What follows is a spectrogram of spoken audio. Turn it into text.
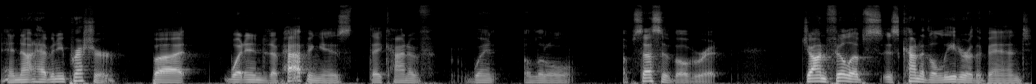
and not have any pressure. But what ended up happening is they kind of went a little obsessive over it. John Phillips is kind of the leader of the band,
